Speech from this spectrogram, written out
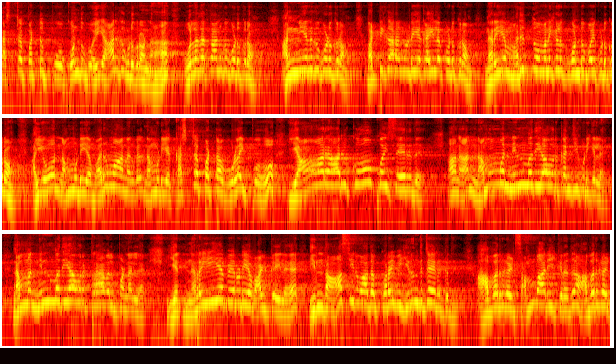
கஷ்டப்பட்டு போ கொண்டு போய் யாருக்கு கொடுக்குறோம்னா உலகத்தானுக்கு கொடுக்குறோம். அந்நியனுக்கு கொடுக்குறோம். வட்டிக்காரங்களுடைய கையில் கொடுக்குறோம். நிறைய மருத்துவமனைகளுக்கு கொண்டு போய் கொடுக்குறோம். ஐயோ நம்முடைய வருமானங்கள் நம்முடைய கஷ்டப்பட்ட உழைப்பு யாராருக்கோ போய் சேருது. ஆனால் நம்ம நிம்மதியாக ஒரு கஞ்சி குடிக்கல. நம்ம நிம்மதியாக ஒரு டிராவல் பண்ணல. நிறைய பேருடைய வாழ்க்கையில் இந்த ஆசீர்வாத குறைவு இருந்துட்டே இருக்குது. அவர்கள் சம்பாதிக்கிறது அவர்கள்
